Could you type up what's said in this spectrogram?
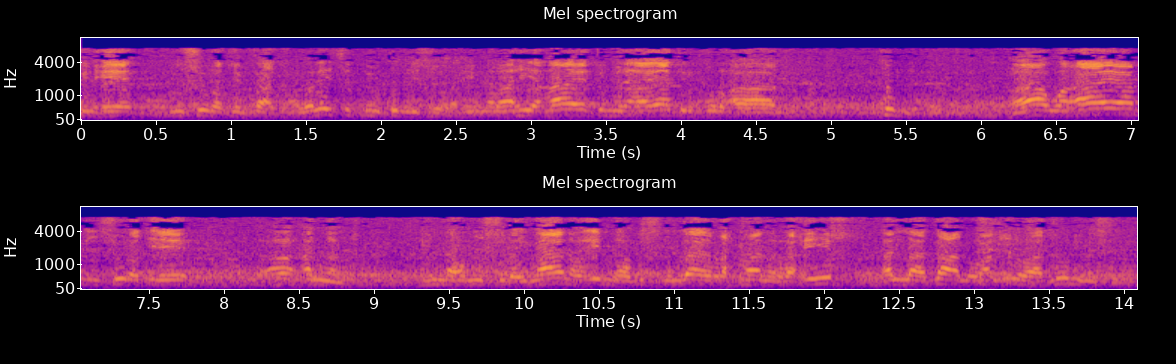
من إيه؟ من سورة الفاتحة وليست من كل سورة إنما هي آية من آيات القرآن كله. ها وآية من سورة إيه؟ آه النمل. إنه من سليمان وإنه بسم الله الرحمن الرحيم. ألا تعلوا علي وآتوني مسلم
